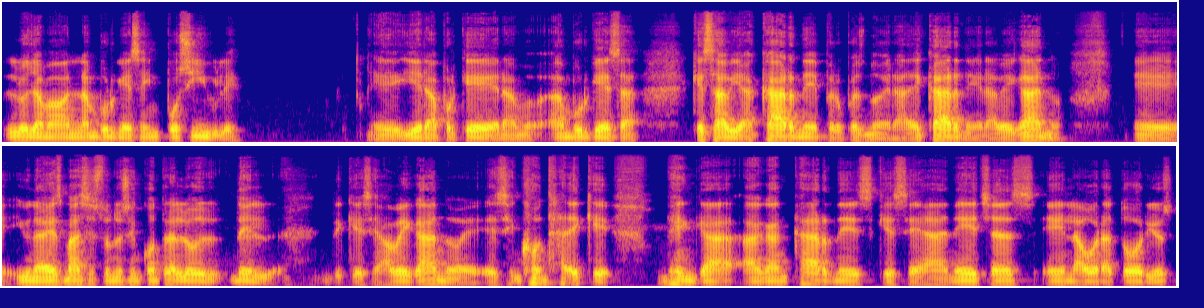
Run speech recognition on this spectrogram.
lo llamaban la hamburguesa imposible. Eh, y era porque era hamburguesa que sabía carne, pero pues no era de carne, era vegano. Eh, y una vez más, esto no es en contra de, de que sea vegano, eh, es en contra de que venga, hagan carnes que sean hechas en laboratorios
